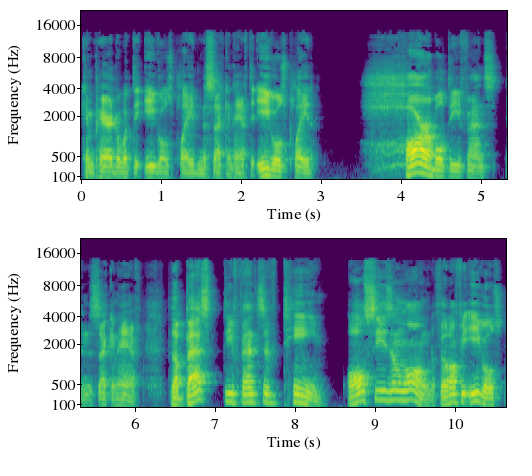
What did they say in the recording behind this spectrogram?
compared to what the Eagles played in the second half. The Eagles played horrible defense in the second half. The best defensive team all season long, the Philadelphia Eagles,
